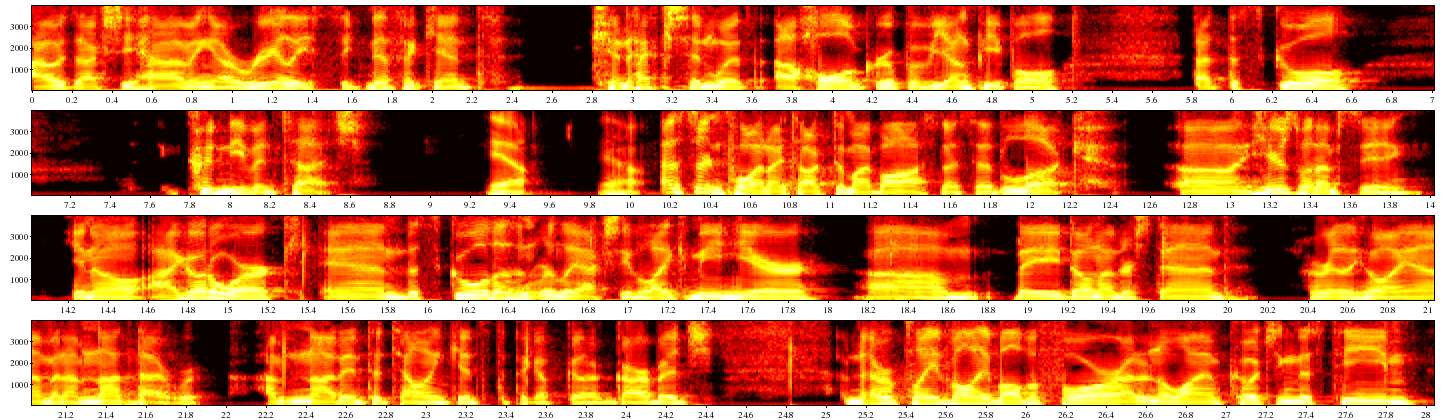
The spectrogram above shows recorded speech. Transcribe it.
I was actually having a really significant connection with a whole group of young people that the school couldn't even touch. Yeah. Yeah. At a certain point, I talked to my boss and I said, Look, uh, here's what I'm seeing. you know, I go to work and the school doesn't really actually like me here. Um, they don't understand really who I am, and I'm not that. I'm not into telling kids to pick up garbage. I've never played volleyball before. I don't know why I'm coaching this team,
